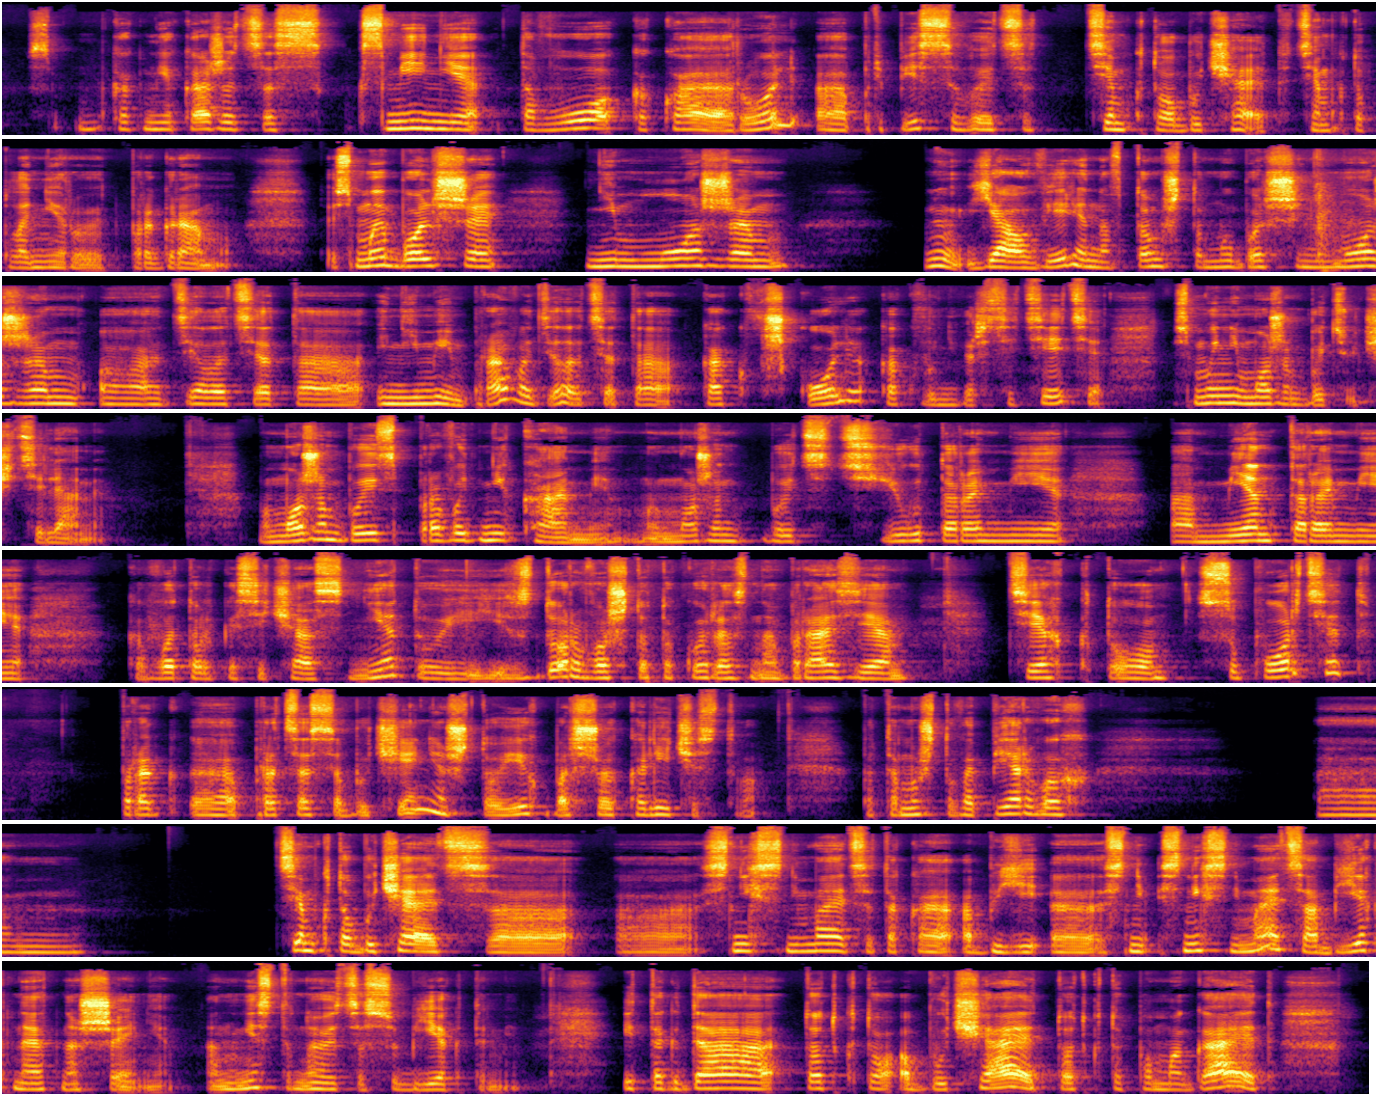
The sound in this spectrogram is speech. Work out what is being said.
как мне кажется, к смене того, какая роль а, приписывается тем, кто обучает, тем, кто планирует программу. То есть мы больше не можем, ну, я уверена в том, что мы больше не можем э, делать это и не имеем права делать это как в школе, как в университете. То есть мы не можем быть учителями. Мы можем быть проводниками, мы можем быть тьюторами, э, менторами, кого только сейчас нету. И здорово, что такое разнообразие тех, кто суппортит э, процесс обучения, что их большое количество. Потому что, во-первых, тем, кто обучается, э, с них снимается такая. Э, с них снимается объектное отношение. Они становятся субъектами. И тогда тот, кто обучает, тот, кто помогает,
